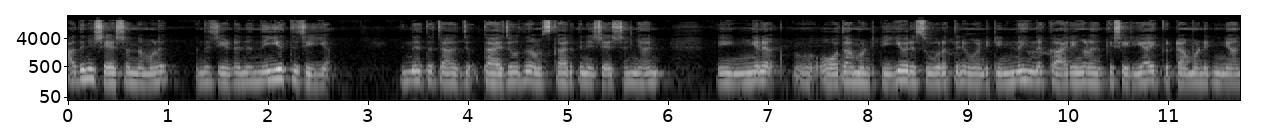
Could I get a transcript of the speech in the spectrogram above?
അതിനുശേഷം നമ്മൾ എന്ത് ചെയ്യേണ്ടത്? നെയ്യത്ത് ചെയ്യുക. ഇന്നത്തെ താജൂദ് നമസ്കാരത്തിന് ശേഷം ഞാൻ ഇങ്ങനെ ഓതാൻ വേണ്ടിയിട്ട് ഈ ഒരു സൂറത്തിന് വേണ്ടിയിട്ട് ഇന്ന ഇന്ന കാര്യങ്ങൾ എനിക്ക് ശരിയായി കിട്ടാൻ വേണ്ടിയിട്ട് ഞാൻ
